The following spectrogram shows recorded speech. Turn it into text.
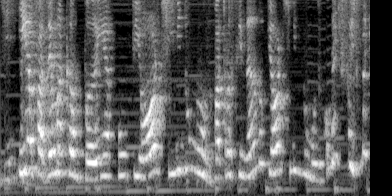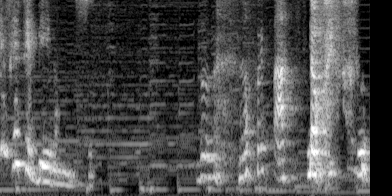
que ia fazer uma campanha com o pior time do mundo, patrocinando o pior time do mundo. Como é que foi isso? Como é que eles receberam isso? Não foi fácil. Não foi fácil.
